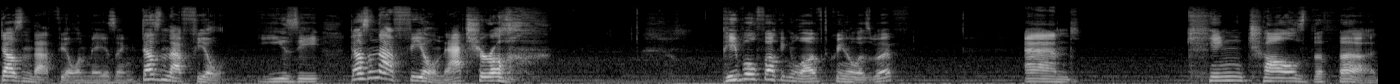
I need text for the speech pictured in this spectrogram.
Doesn't that feel amazing? Doesn't that feel easy? Doesn't that feel natural? People fucking loved Queen Elizabeth. And King Charles III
